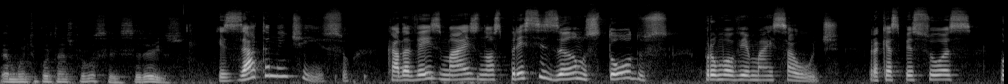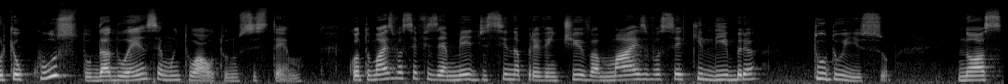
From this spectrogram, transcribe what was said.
é muito importante para vocês. Seria isso? Exatamente isso. Cada vez mais nós precisamos todos promover mais saúde, para que as pessoas, porque o custo da doença é muito alto no sistema. Quanto mais você fizer medicina preventiva, mais você equilibra tudo isso. Nós,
